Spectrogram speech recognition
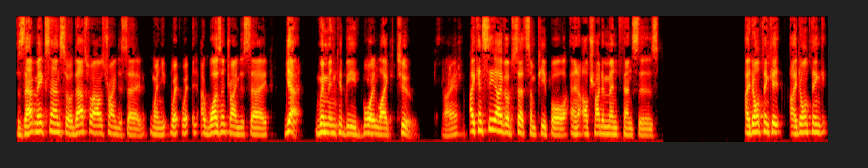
Does that make sense? So that's what I was trying to say when you, I wasn't trying to say, yeah, women could be boy like too. right? I can see I've upset some people and I'll try to mend fences. I don't think it I don't think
